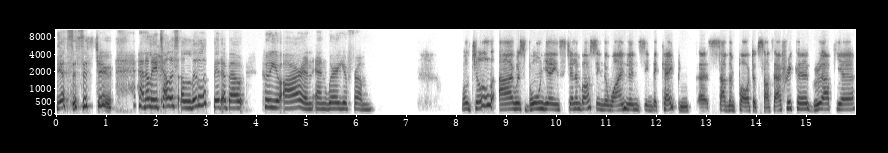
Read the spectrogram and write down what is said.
Yes, this is true. Hannah Lee, tell us a little bit about who you are and, and where you're from. Well, Jill, I was born here in Stellenbosch in the winelands in the Cape, in uh, southern part of South Africa. Grew up here,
